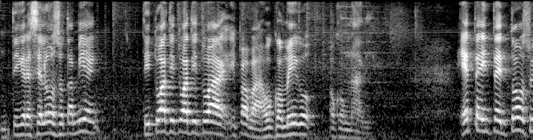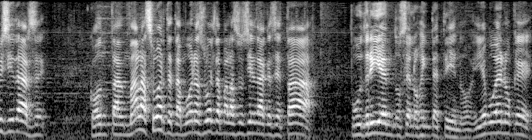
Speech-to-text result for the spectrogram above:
un tigre celoso también, tituá, tituá, tituá, y para abajo, o conmigo o con nadie. Este intentó suicidarse con tan mala suerte, tan buena suerte para la sociedad que se está pudriéndose los intestinos. Y es bueno que,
